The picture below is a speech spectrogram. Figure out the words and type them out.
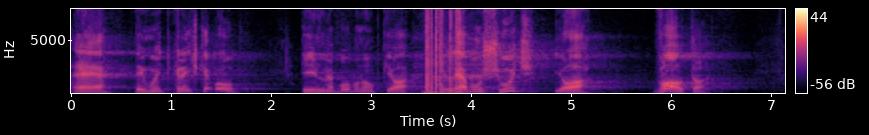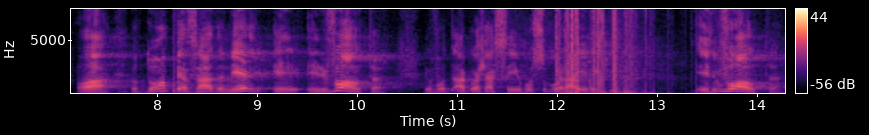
É, tem muito crente que é bobo. Ele não é bobo não, porque ó, ele leva um chute e ó, volta. Ó, eu dou uma pesada nele, ele, ele volta. Eu vou, agora já sei, eu vou segurar ele aqui. Ele volta.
